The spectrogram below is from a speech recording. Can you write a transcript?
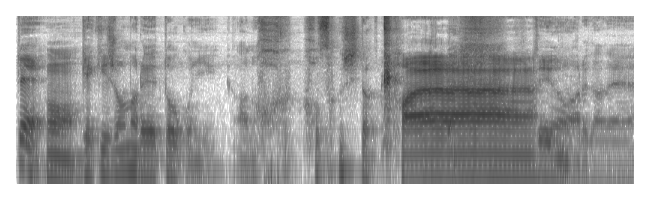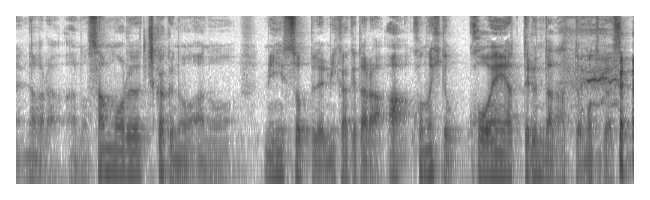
て、うん。劇場の冷凍庫にあの 保存しとく。はっていうのはあれだね。だからあのサンモール近くのあのミニストップで見かけたらあこの人公演やってるんだなって思ってください。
